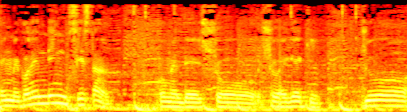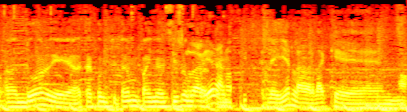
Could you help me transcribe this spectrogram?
En mejor ending sí está con el de Sho, Shoegeki. Yo ando de Attack on Titan Final Season. Todavía ganó Slayer, la verdad que no,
